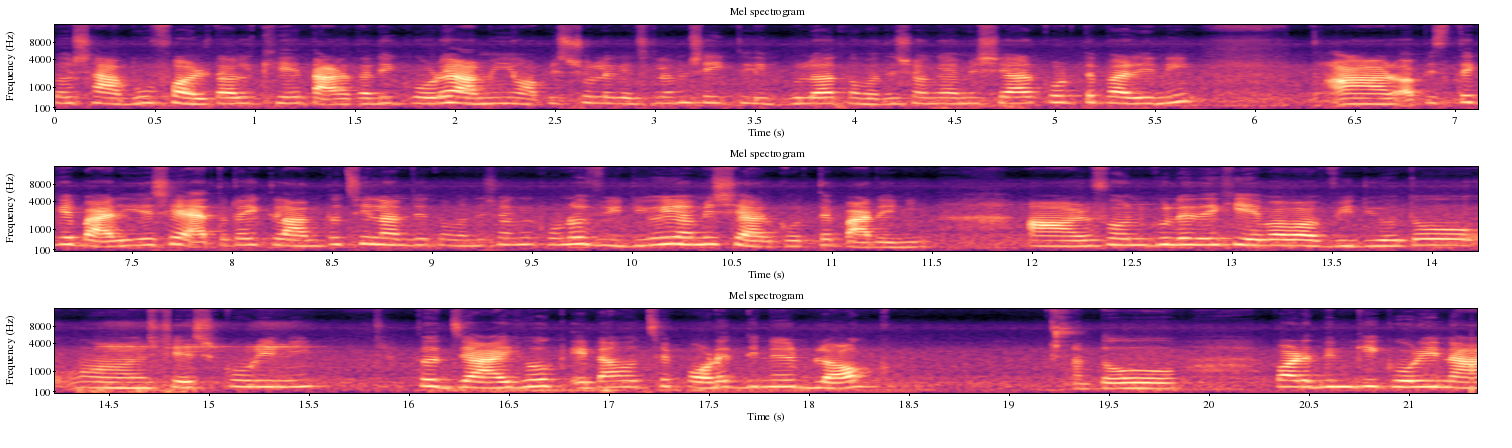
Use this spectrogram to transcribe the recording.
তো সাবু ফল টল খেয়ে তাড়াতাড়ি করে আমি অফিস চলে গেছিলাম। সেই ক্লিপগুলো তোমাদের সঙ্গে আমি শেয়ার করতে পারিনি। আর অফিস থেকে বাড়ি এসে এতটাই ক্লান্ত ছিলাম যে তোমাদের সঙ্গে কোনো ভিডিওই আমি শেয়ার করতে পারিনি। আর ফোন খুলে দেখি, এ বাবা ভিডিও তো শেষ করিনি। তো যাই হোক, এটা হচ্ছে পরের দিনের ব্লগ তো পরের দিন কি করি, না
